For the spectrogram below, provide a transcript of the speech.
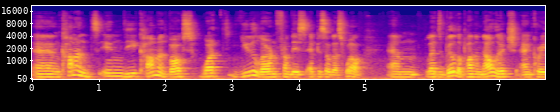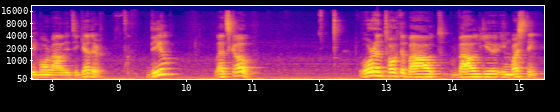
and comment in the comment box what you learned from this episode as well. And let's build upon the knowledge and create more value together. Deal? Let's go. Warren talked about value investing.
